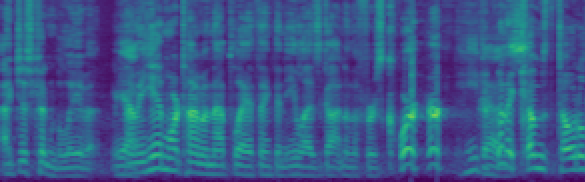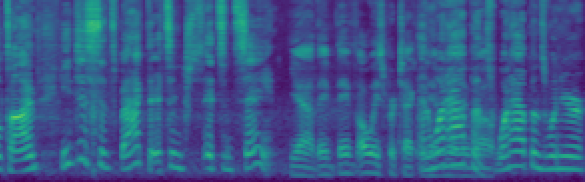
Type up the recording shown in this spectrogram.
I just couldn't believe it. Yeah. I mean, he had more time on that play, I think, than Eli's gotten in the first quarter. He does. when it comes to total time, he just sits back there. It's in, it's insane. Yeah, they've, they've always protected And what really happens? well. What happens when you're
